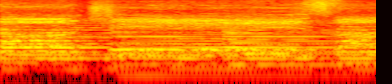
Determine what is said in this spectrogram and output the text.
of Jesus.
